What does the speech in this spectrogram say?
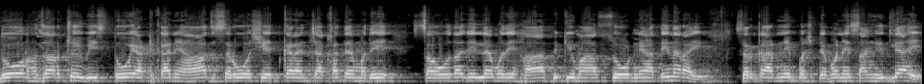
दोन हजार चोवीस तो या ठिकाणी आज सर्व शेतकऱ्यांच्या खात्यामध्ये चौदा जिल्ह्यामध्ये हा पीक विमा सोडण्यात येणार आहे. सरकारने स्पष्टपणे सांगितले आहे.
